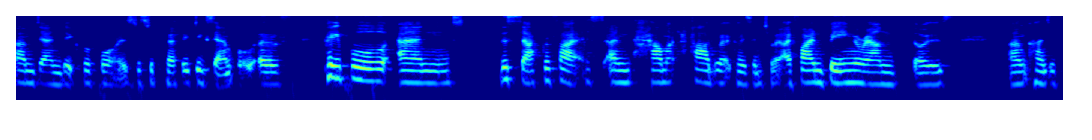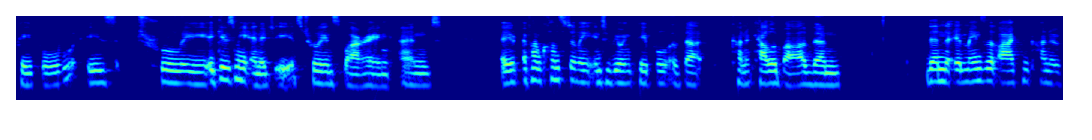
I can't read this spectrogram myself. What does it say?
um, Dan Dick before is just a perfect example of people and the sacrifice and how much hard work goes into it. I find being around those um, kinds of people is truly it gives me energy. It's truly inspiring, and if I'm constantly interviewing people of that kind of caliber, then then it means that I can kind of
